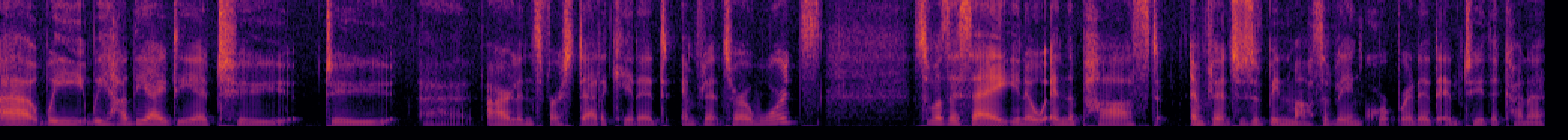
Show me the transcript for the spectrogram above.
uh, we we had the idea to do uh, Ireland's first dedicated influencer awards. So as I say, you know, in the past, influencers have been massively incorporated into the kind of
